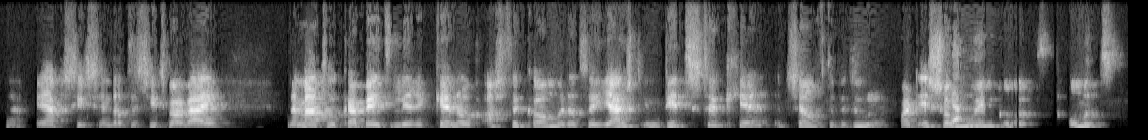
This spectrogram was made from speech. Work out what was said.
Ja, ja, precies. En dat is iets waar wij, naarmate we elkaar beter leren kennen, ook achterkomen dat we juist in dit stukje hetzelfde bedoelen. Maar het is zo Ja. moeilijk om het, om het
